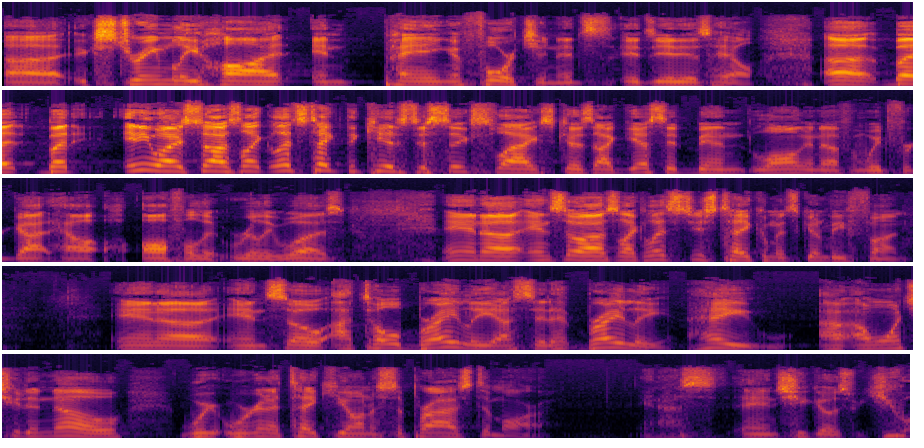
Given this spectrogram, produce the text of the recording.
uh, extremely hot and paying a fortune. It's, it, it is hell. Uh, but but anyway so i was like let's take the kids to six flags because i guess it'd been long enough and we'd forgot how awful it really was. And uh, and so i was like let's just take them it's going to be fun. And uh, and so I told Brayley, I said, Brayley, hey, I, I want you to know we're, we're going to take you on a surprise tomorrow. And, I, and she goes, You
